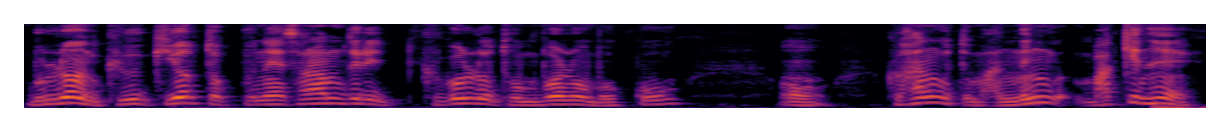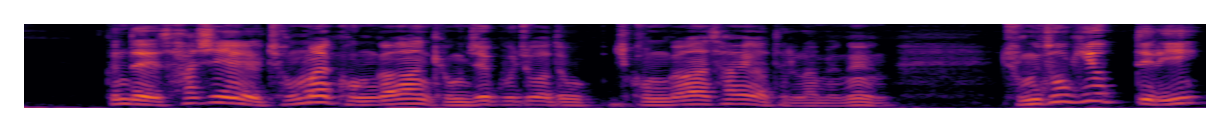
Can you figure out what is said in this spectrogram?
물론 그 기업 덕분에 사람들이 그걸로 돈 벌러 먹고 어 그 하는 것도 맞는 거- 맞긴 해. 근데 사실 정말 건강한 경제 구조가 되고 건강한 사회가 되려면은 중소기업들이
